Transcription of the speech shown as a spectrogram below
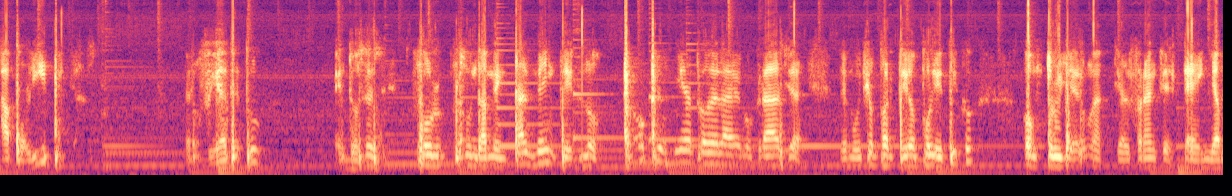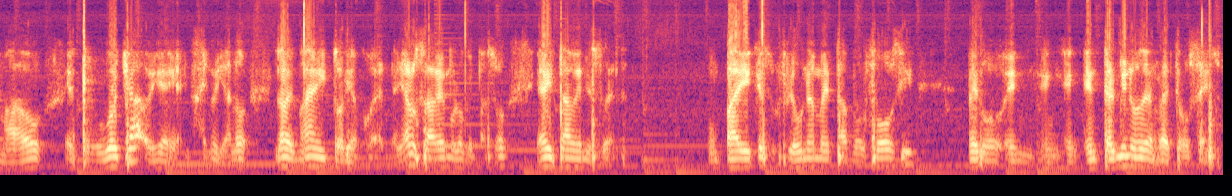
apolítica pero fíjate tú, entonces fundamentalmente los propios miembros de la democracia de muchos partidos políticos construyeron aquel Frankenstein llamado este, Hugo Chávez. Y bueno, ya lo, lo demás es historia moderna, ya lo sabemos lo que pasó. Y ahí está Venezuela, un país que sufrió una metamorfosis, pero en, en, en términos de retroceso.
